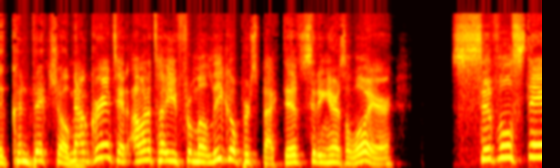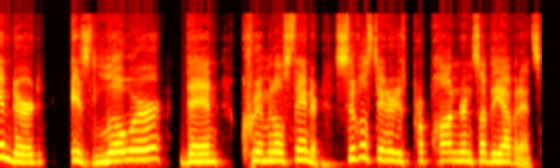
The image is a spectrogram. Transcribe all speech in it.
uh, convict Chauvin. Now, granted, I want to tell you from a legal perspective, sitting here as a lawyer, civil standard is lower than criminal standard. Civil standard is preponderance of the evidence.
